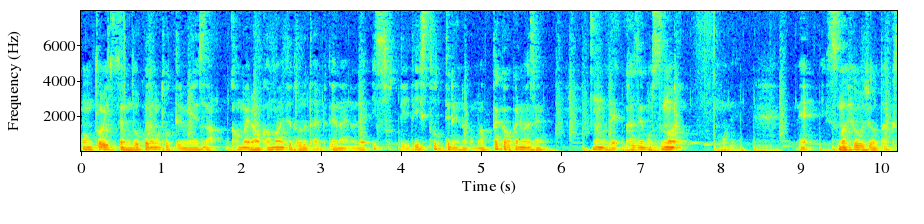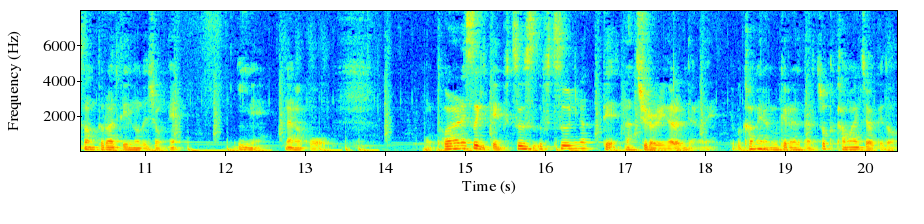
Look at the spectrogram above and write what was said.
本当いつでもどこでも撮ってる宮地さん。カメラを構えて撮るタイプではないのでいつ撮っていていつ撮ってないのか全く分かりませんなので風も素のもねね素の表情をたくさん撮られているのでしょうね。いいね。なんかこうもう撮られすぎて普通普通になってナチュラルになるみたいなね。やっぱカメラ向けられたらちょっと構えちゃうけど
